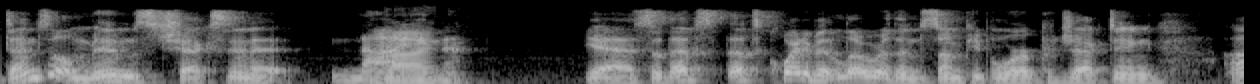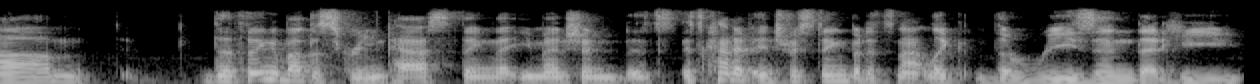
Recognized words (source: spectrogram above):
Denzel Mims checks in at nine. nine. Yeah, so that's that's quite a bit lower than some people were projecting. Um, the thing about the screen pass thing that you mentioned, it's it's kind of interesting, but it's not like the reason that he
